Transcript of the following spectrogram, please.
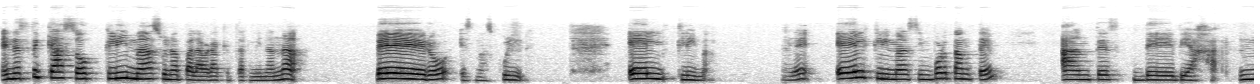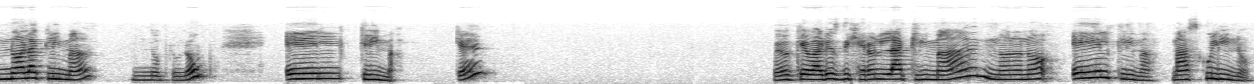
En este caso, clima es una palabra que termina en A, pero es masculina. El clima. El clima es importante antes de viajar. No la clima, no, no. El clima, ¿ok? Veo que varios dijeron la clima. No, no, no. El clima, masculino.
